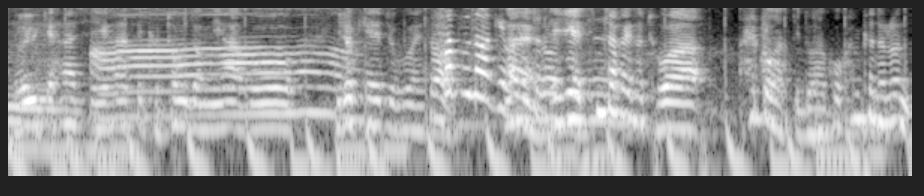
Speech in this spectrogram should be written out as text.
음. 여유 있게 하나씩 하나씩 교통 정리하고 아. 이렇게 해주고 해서 차분하게 네, 만들어. 되게 침착해서 좋아할 것 같기도 하고 한편으로는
